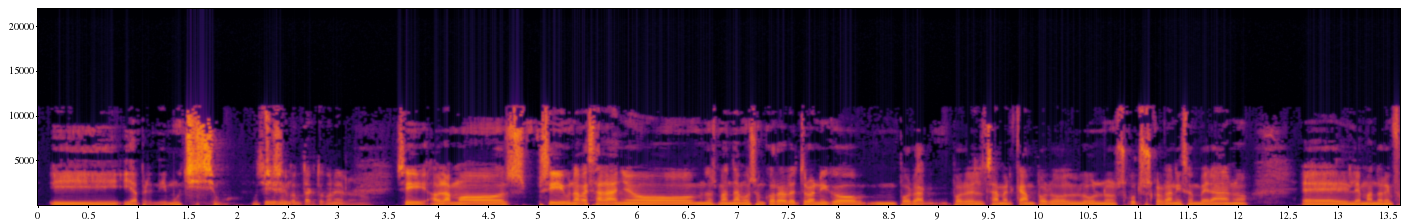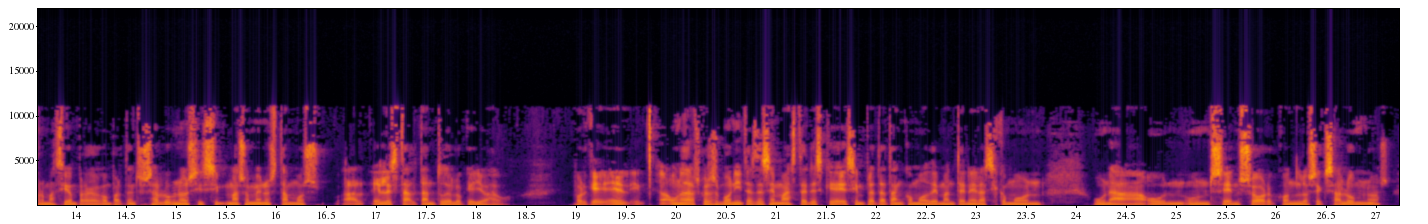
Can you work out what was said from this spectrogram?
Y aprendí muchísimo. ¿Sigues en muchísimo. contacto con él o no? Sí, hablamos, sí, una vez al año nos mandamos un correo electrónico mm, por, por el Summer Camp, por el- unos cursos que organizo en verano, eh, y le mando la información para que compartan sus alumnos y sí, más o menos estamos, al- él está al tanto de lo que yo hago. Porque él- una de las cosas bonitas de ese máster es que siempre tratan como de mantener así como un, una, un, un sensor con los exalumnos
